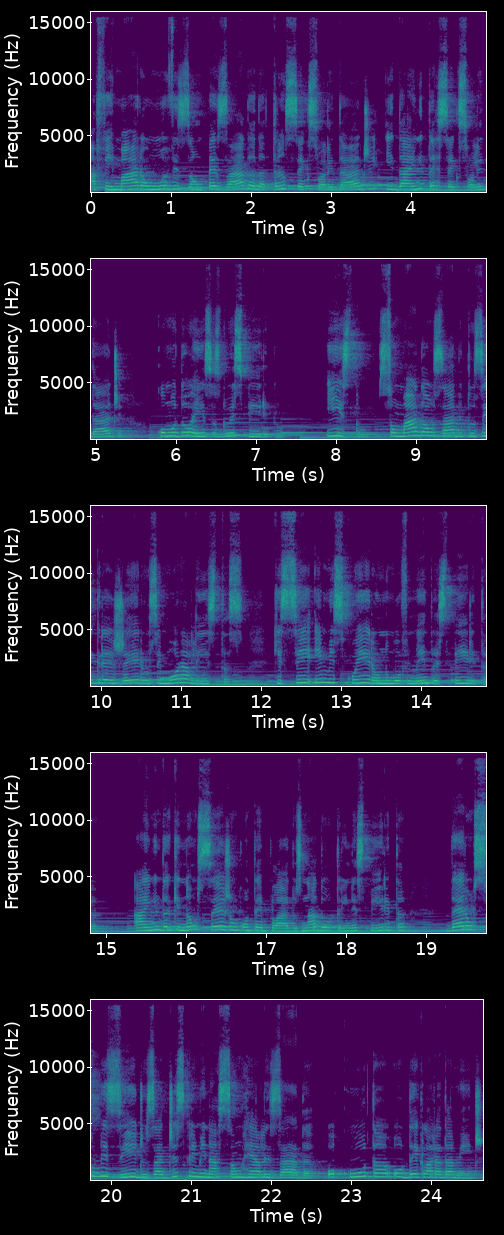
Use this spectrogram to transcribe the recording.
afirmaram uma visão pesada da transexualidade e da intersexualidade como doenças do espírito. Isto, somado aos hábitos igrejeiros e moralistas que se imiscuíram no movimento espírita, ainda que não sejam contemplados na doutrina espírita, deram subsídios à discriminação realizada, oculta ou declaradamente.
